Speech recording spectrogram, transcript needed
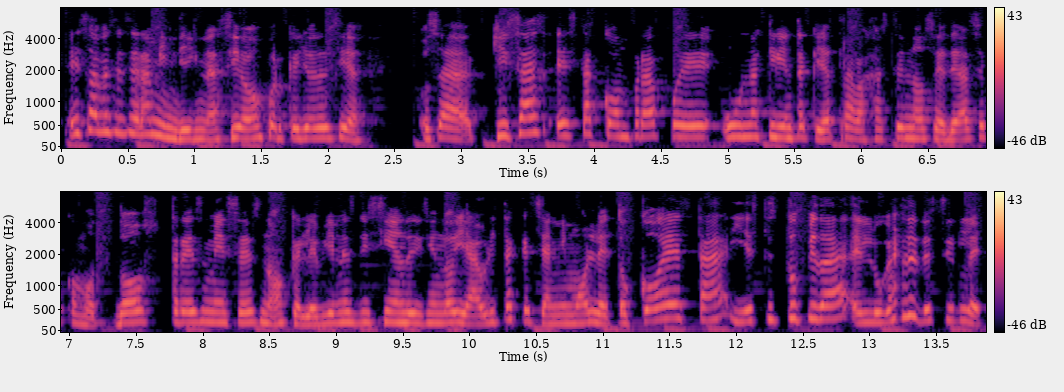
eso a veces era mi indignación porque yo decía, o sea, quizás esta compra fue una clienta que ya trabajaste, no sé, de hace como dos, tres meses, ¿no? Que le vienes diciendo, diciendo, y ahorita que se animó, le tocó esta y esta estúpida, en lugar de decirle,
